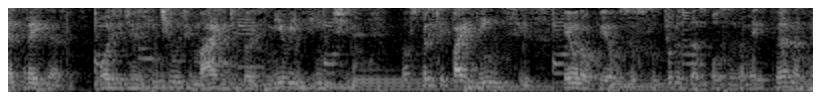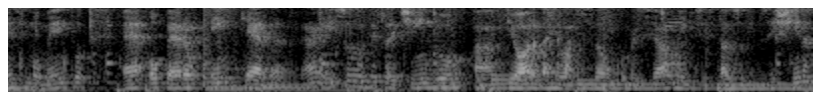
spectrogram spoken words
dia, trader. Hoje, dia 21 de maio de 2020. Então, os principais índices europeus e os futuros das bolsas americanas, nesse momento, é, operam em queda. Né? Isso refletindo a piora da relação comercial entre Estados Unidos e China,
